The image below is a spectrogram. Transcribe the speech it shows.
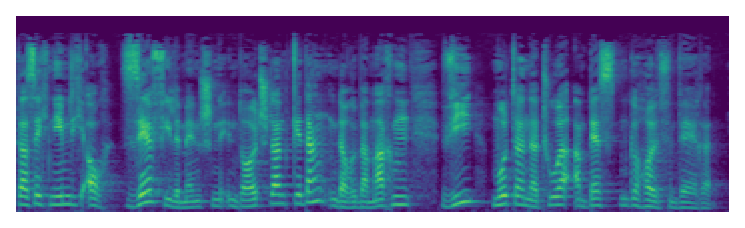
dass sich nämlich auch sehr viele Menschen in Deutschland Gedanken darüber machen, wie Mutter Natur am besten geholfen wäre.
